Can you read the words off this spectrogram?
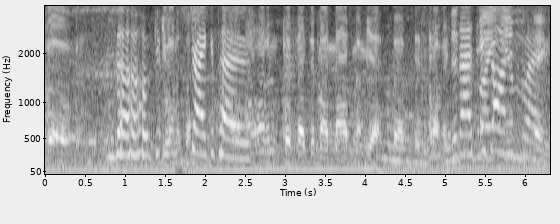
Vogue. Vogue. You wanna- Strike a I pose. I haven't perfected my magnum yet, but it's coming. That's it's on its way.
